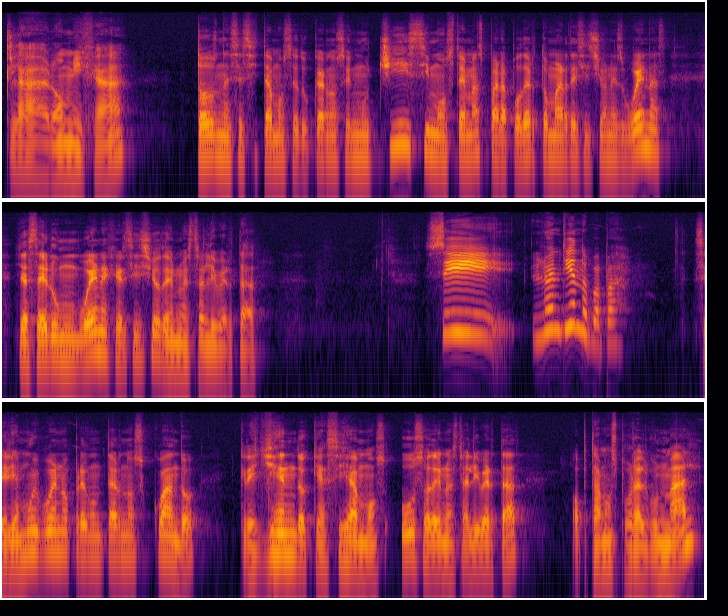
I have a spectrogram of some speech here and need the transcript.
Claro, mija. Todos necesitamos educarnos en muchísimos temas para poder tomar decisiones buenas y hacer un buen ejercicio de nuestra libertad. Sí, lo entiendo, papá. Sería muy bueno preguntarnos cuándo, creyendo que hacíamos uso de nuestra libertad, optamos por algún mal.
